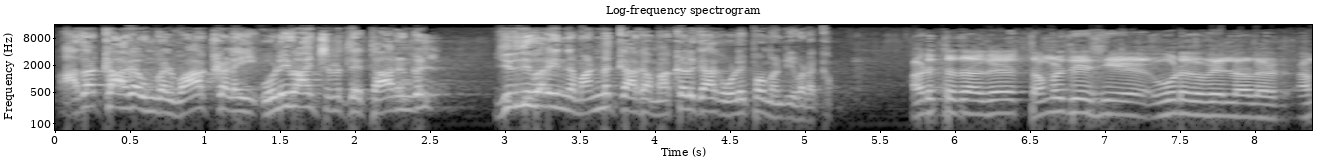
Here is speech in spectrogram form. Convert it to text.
அதற்காக உங்கள் வாக்களை ஒளிவாஞ்சனத்தை தாருங்கள். இறுதி வரை இந்த மண்ணுக்காக மக்களுக்காக உழைப்போம். நன்றி வணக்கம். அடுத்ததாக தமிழ் தேசிய ஊடகவியலாளர் அம்.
